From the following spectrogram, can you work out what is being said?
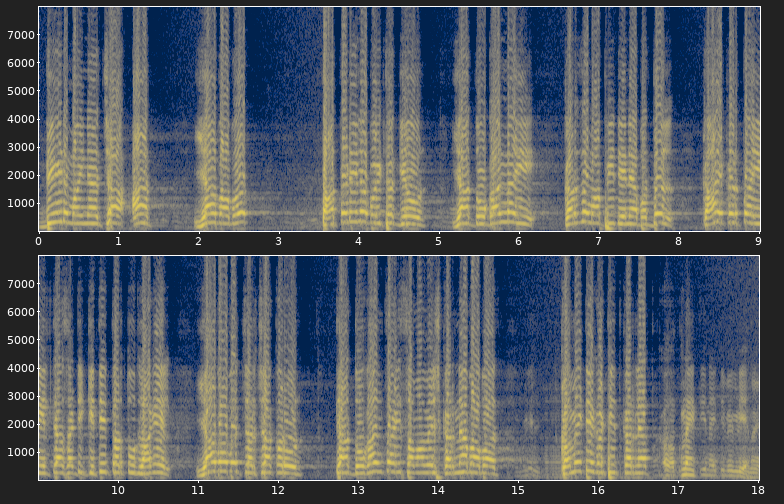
दीड महिन्याच्या आत याबाबत तातडीनं बैठक घेऊन या दोघांनाही कर्जमाफी देण्याबद्दल काय करता येईल त्यासाठी किती तरतूद लागेल याबाबत चर्चा करून त्या दोघांचाही समावेश करण्याबाबत कमिटी गठीत करण्यात नाही ती नाही ती वेगळी आहे.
